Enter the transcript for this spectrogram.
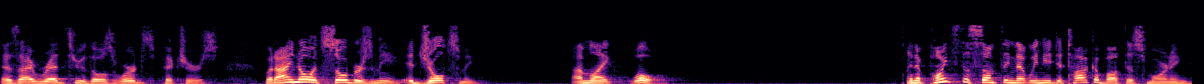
as I read through those words pictures, but I know it sobers me. It jolts me. I'm like, whoa. And it points to something that we need to talk about this morning,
